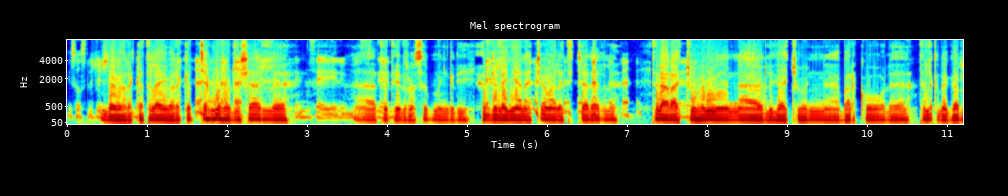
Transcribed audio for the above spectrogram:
የሶስት ልጆች በበረከት ላይ በረከት ጨምሮልሻል። እግዚአብሔር አቶ ይመስገን። ቴድሮስም እንግዲህ እድለኛ ናቸው ማለት ይቻላል። ትዳራችሁን እና ልጃችሁን ባርኮ ለትልቅ ነገር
